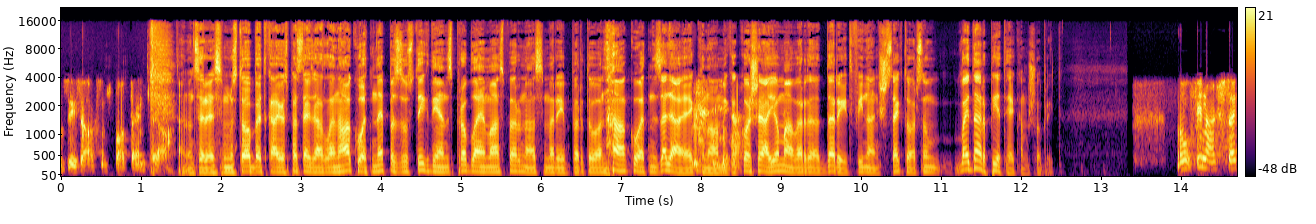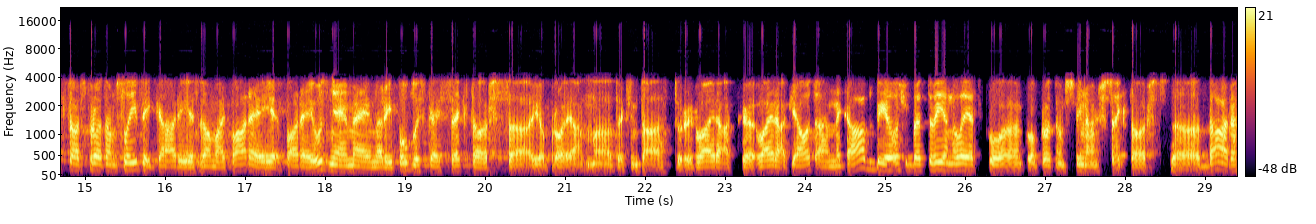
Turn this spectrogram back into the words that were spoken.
uz izaugsmas potenciālu. Nu, cerēsim uz to, bet kā jūs pats teicāt, lai nākotne nepazust ikdienas problēmās, parunāsim arī par to nākotni zaļā ekonomika. Ko šajā jomā var darīt finanšu sektors un vai dara pietiekam šobrīd? Nu, finanšu sektors, protams, līdzīgi kā arī, es domāju, pārējie, pārējie uzņēmēji un arī publiskais sektors joprojām, teiksim tā, tur ir vairāk, vairāk jautājumu nekā atbilžu, bet viena lieta, ko, ko protams, finanšu sektors dara,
